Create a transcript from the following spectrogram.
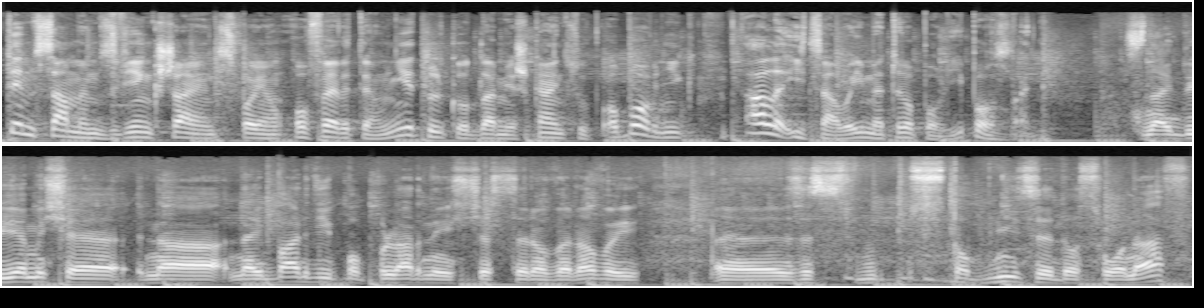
tym samym zwiększając swoją ofertę nie tylko dla mieszkańców Obornik, ale i całej metropolii Poznań. Znajdujemy się na najbardziej popularnej ścieżce rowerowej e, ze Stobnicy do Słonaw.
